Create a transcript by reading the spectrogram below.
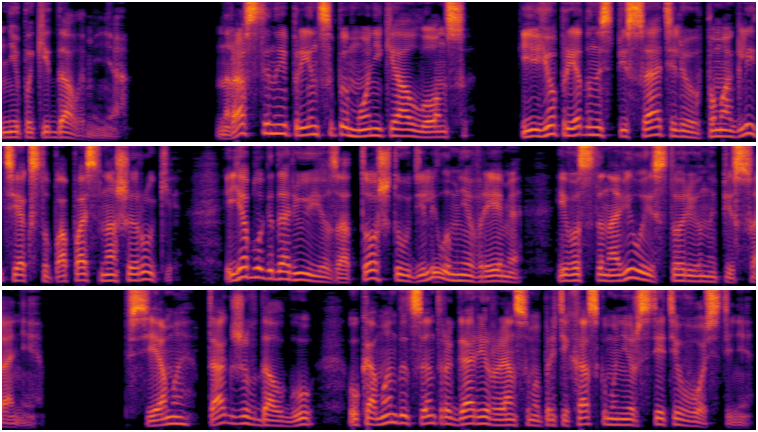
не покидала меня. Нравственные принципы Моники Алонсо, ее преданность писателю помогли тексту попасть в наши руки, и я благодарю ее за то, что уделила мне время и восстановила историю написания. Все мы также в долгу у команды центра Гарри Ренсома при Техасском университете в Остине,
